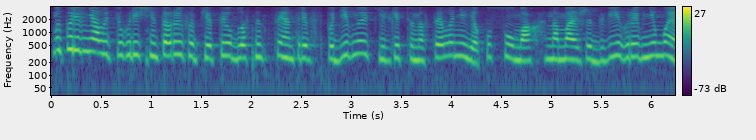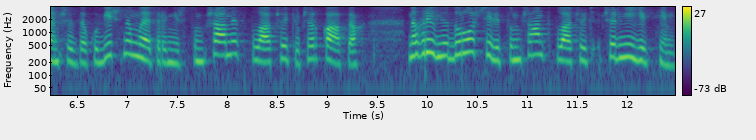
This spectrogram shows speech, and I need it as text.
Ми порівняли цьогорічні тарифи п'яти обласних центрів з подібною кількістю населення, як у Сумах. На майже 2 гривні менше за кубічний метр, ніж сумчани сплачують у Черкасах. На гривню дорожче від сумчан сплачують чернігівці.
